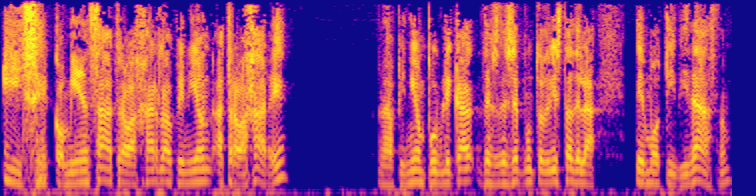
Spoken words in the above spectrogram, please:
y se comienza a trabajar la opinión, a trabajar, ¿eh? La opinión pública desde ese punto de vista de la emotividad, ¿no?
